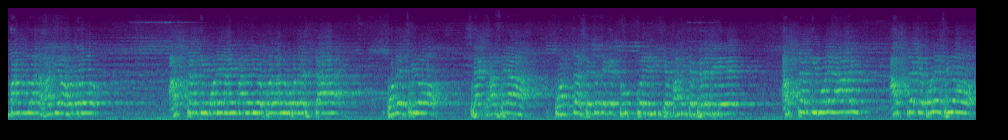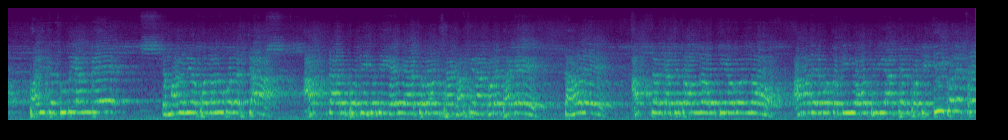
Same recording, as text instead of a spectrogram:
মামলার হাজিরা হতো। আপনার কি মনে নাই মাননীয় প্রধান উপদেষ্টা? বলেছিল শেখ হাসিনা পদ্মা সেতু থেকে টুপ করে নিচে পানিতে ফেলে দিবে। আপনার কি মনে নাই আপনাকে বলেছিল পানিতে ডুবে আনবে। মাননীয় প্রধান উপদেষ্টা, আপনার প্রতি যদি এই আচরণ শেখ হাসিনা করে থাকে, তাহলে আপনার কাছে তো আমরা অতি নগণ্য। আমাদের মতো নিরীহ ফিরিয়াদের প্রতি কি করেছে?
